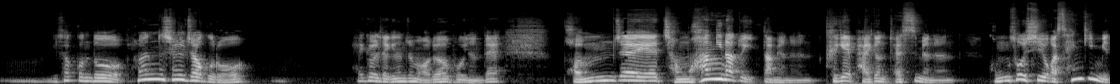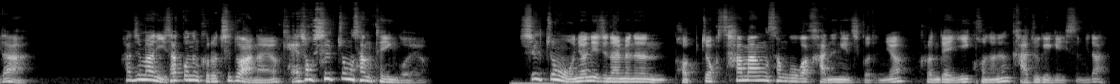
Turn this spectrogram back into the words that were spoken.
어, 이 사건도 현실적으로 해결되기는 좀 어려워 보이는데 범죄의 정황이라도 있다면은 그게 발견됐으면은 공소시효가 생깁니다. 하지만 이 사건은 그렇지도 않아요. 계속 실종 상태인 거예요. 실종 5년이 지나면은 법적 사망 선고가 가능해지거든요. 그런데 이 권한은 가족에게 있습니다.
